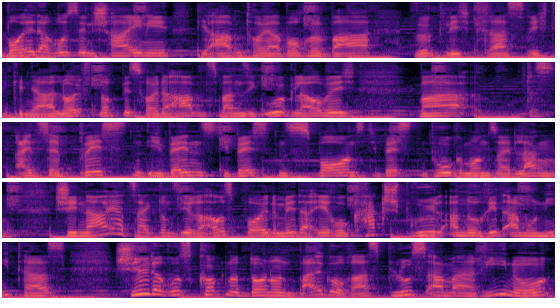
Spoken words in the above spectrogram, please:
Boldarus in Shiny, die Abenteuerwoche war wirklich krass, richtig genial. Läuft noch bis heute Abend 20 Uhr, glaube ich. War das ist eins der besten Events, die besten Spawns, die besten Pokémon seit langem. Shenaya zeigt uns ihre Ausbeute mit Aerokacksprühl, Anorid Ammonitas, Schilderus, Cognodon und Balgoras plus Amarino.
